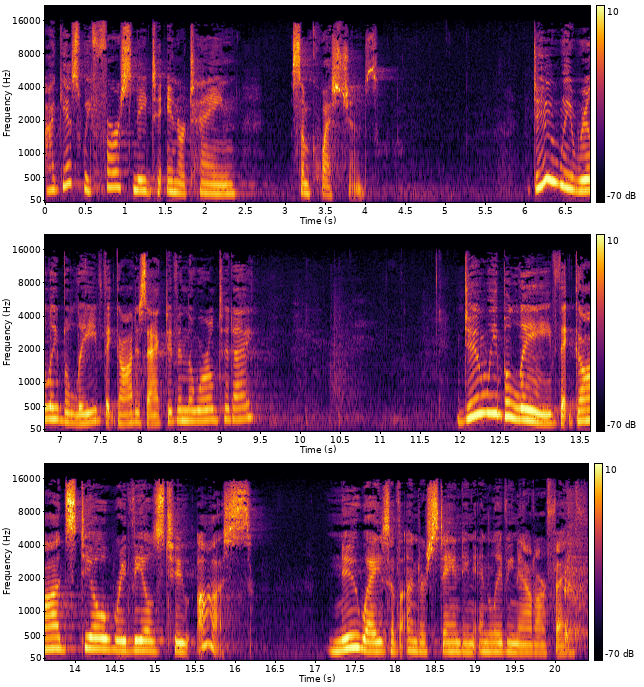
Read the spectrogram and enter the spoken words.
I guess we first need to entertain some questions. Do we really believe that God is active in the world today? Do we believe that God still reveals to us new ways of understanding and living out our faith?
